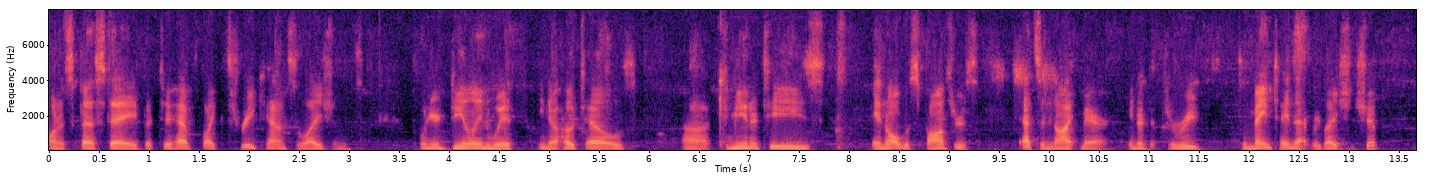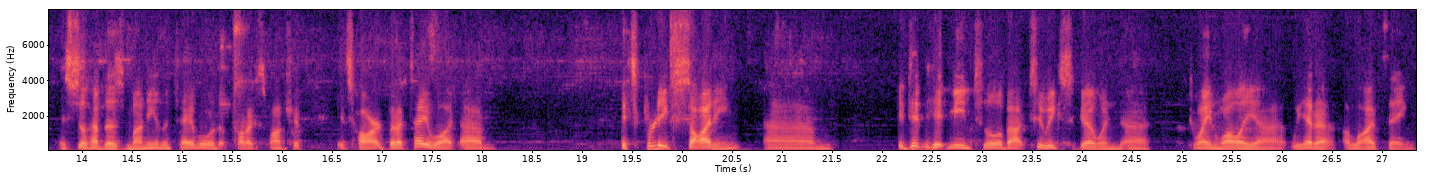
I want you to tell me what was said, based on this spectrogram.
on its best day, but to have like three cancellations when you're dealing with you know hotels, uh, communities, and all the sponsors, that's a nightmare. You know, to re, to maintain that relationship and still have those money on the table or the product sponsorship, it's hard. But I tell you what. Um, it's pretty exciting. Um, it didn't hit me until about two weeks ago when uh, Dwayne Wally, uh, we had a, a live thing,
